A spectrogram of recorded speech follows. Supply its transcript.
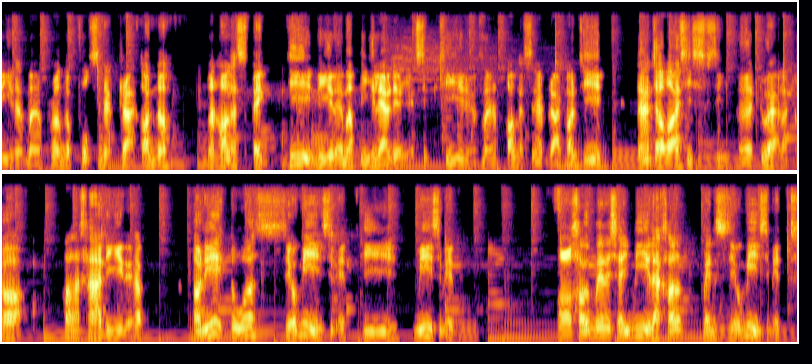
นี้นะมาพร้อมกับพวก Snapdragon เนาะมาพร้อมกับสเปคที่ดีเลยเมื่อปีที่แล้วเนี่ยอย่าง 10T เนี่ยมาพร้อมกับ Snapdragon ที่หน้าจอ 144 Hz ด้วย แล้วก็ก็ราคาดีนะครับตอนนี้ตัว Xiaomi 11T มี 11 อ๋อเขาไม่ได้ใช้มีแล้วเขาเป็นเสี่ยวมี่ 11T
